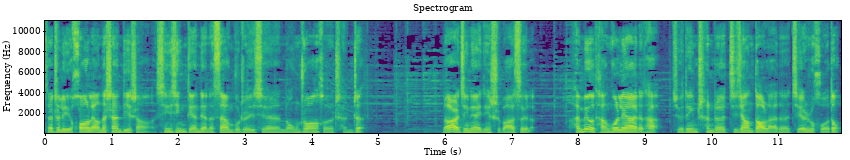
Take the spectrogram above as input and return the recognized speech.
在这里荒凉的山地上，星星点点地散布着一些农庄和城镇。劳尔今年已经十八岁了，还没有谈过恋爱的他，决定趁着即将到来的节日活动，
